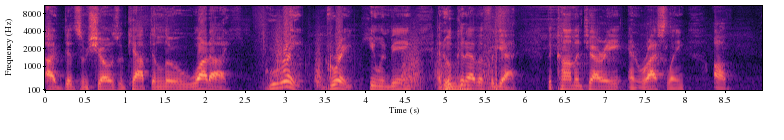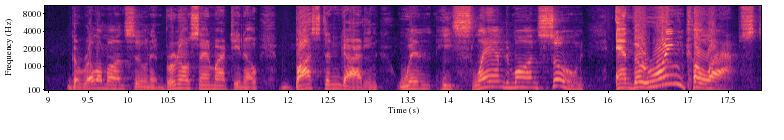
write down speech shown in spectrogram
I did some shows with Captain Lou. What a great, great human being. And who can mm. ever forget the commentary and wrestling of Gorilla Monsoon and Bruno Sammartino, Boston Garden, when he slammed Monsoon and the ring collapsed.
